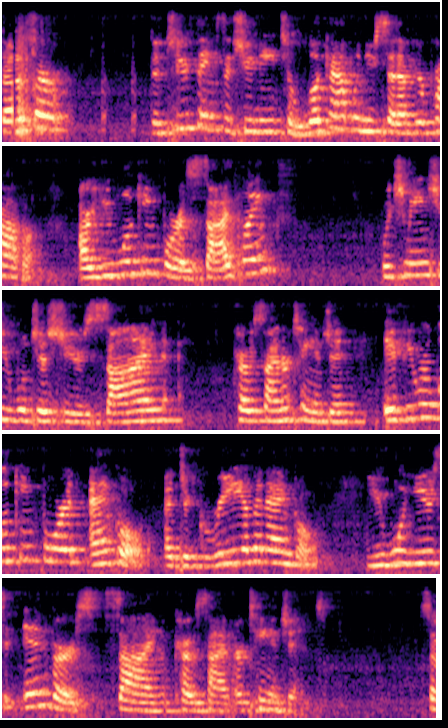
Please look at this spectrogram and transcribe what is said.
Those are the two things that you need to look at when you set up your problem. Are you looking for a side length, which means you will just use sine, cosine, or tangent. If you are looking for an angle, a degree of an angle, you will use inverse sine, cosine, or tangent. So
